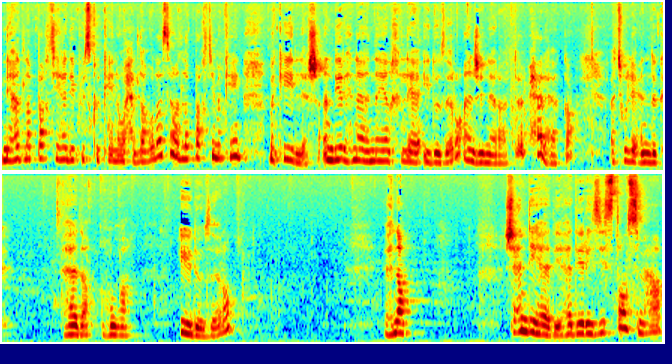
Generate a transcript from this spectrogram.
يعني هاد la partie هادي puisque كاينة واحد la relation هاد la partie ما كاين ما كاينلاش. ندير هنا هنايا نخليها U deux zéro un générateur بحال هكا. غتولي عندك هذا هو U deux zéro هنا. اش عندي هادي؟ هادي résistance مع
